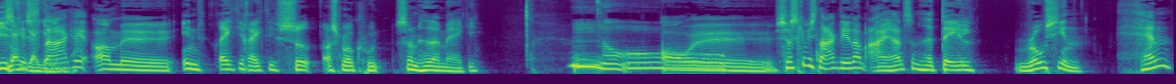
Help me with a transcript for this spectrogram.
Vi skal Ja, ja, ja, ja. snakke om øh, en rigtig, rigtig sød og smuk hund, som hedder Maggie. Nå. Og øh, så skal vi snakke lidt om ejeren, som hedder Dale Rosian. Han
